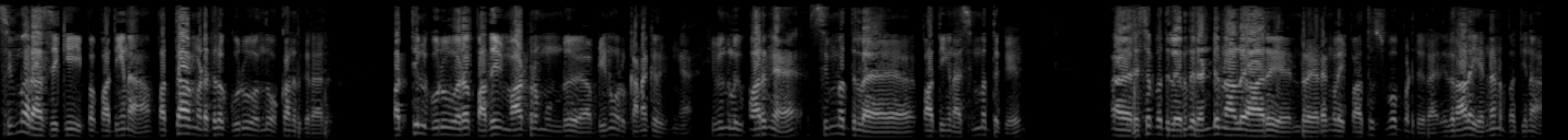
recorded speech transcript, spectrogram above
சிம்ம ராசிக்கு இப்போ பார்த்தீங்கன்னா பத்தாம் இடத்துல குரு வந்து உட்காந்துருக்கிறாரு பத்தில் குரு வர பதவி மாற்றம் உண்டு அப்படின்னு ஒரு கணக்கு இருக்குங்க. இவங்களுக்கு பாருங்க சிம்மத்தில் பார்த்தீங்கன்னா சிம்மத்துக்கு அஹ், ரிஷபத்துல இருந்து ரெண்டு நாலு ஆறு என்ற இடங்களை பார்த்து சுபப்படுத்துகிறார். இதனால என்னன்னு பார்த்தீங்கன்னா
